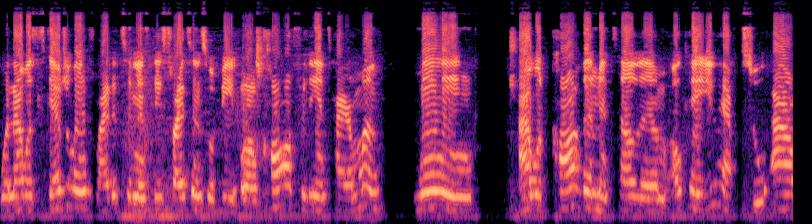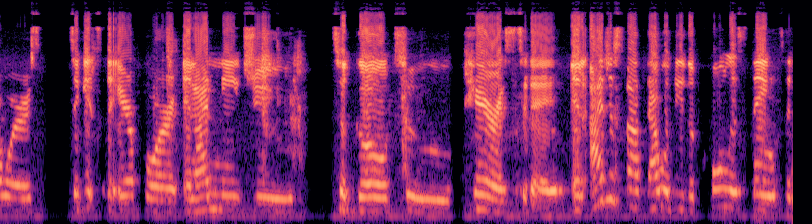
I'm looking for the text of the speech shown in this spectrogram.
when I was scheduling flight attendants, these flight attendants would be on call for the entire month, meaning I would call them and tell them, okay, you have two hours to get to the airport, and I need you to go to Paris today. And I just thought that would be the coolest thing to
